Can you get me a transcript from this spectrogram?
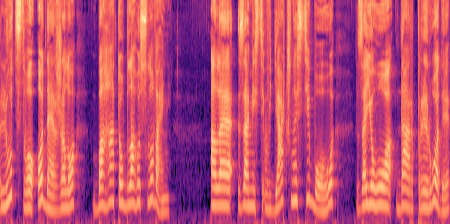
людство одержало багато благословень, але замість вдячності Богу за його дар природи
